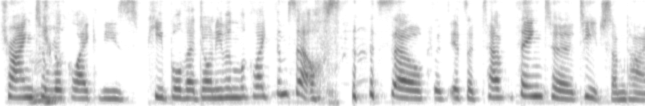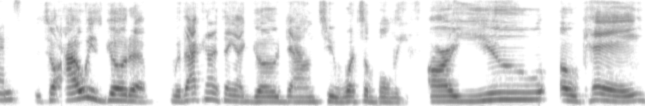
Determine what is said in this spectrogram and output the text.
trying to Mhm. look like these people that don't even look like themselves. so it's a tough thing to teach sometimes. So I always go to, with that kind of thing, I go down to what's a belief? Are you okay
